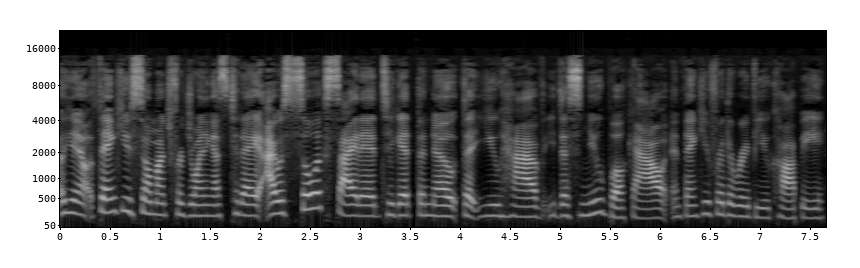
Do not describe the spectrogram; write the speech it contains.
Uh, you know, thank you so much for joining us today. I was so excited to get the note that you have this new book out, and thank you for the review copy.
